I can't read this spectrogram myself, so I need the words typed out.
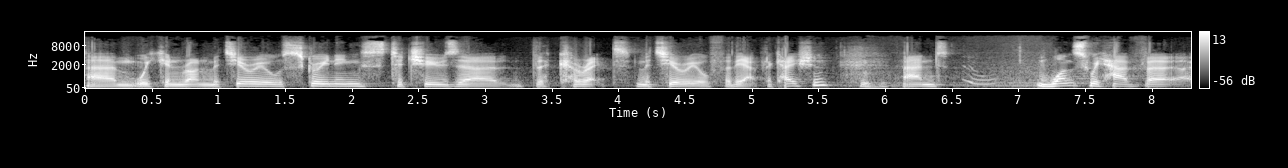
Um, we can run materials screenings to choose uh, the correct material for the application. Mm-hmm. And once we have uh,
